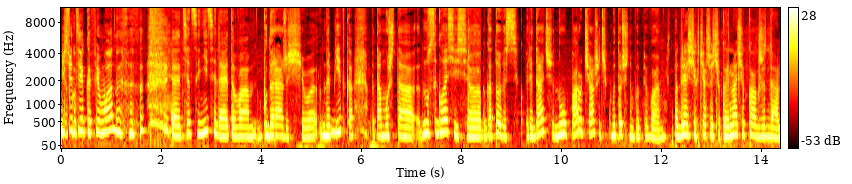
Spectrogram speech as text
еще те кофеманы, те ценители этого будоражащего напитка, потому что, ну, согласись, э, готовясь к передаче, ну, пару чашечек мы точно выпиваем. Подрящих чашечек, а иначе как же, да.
